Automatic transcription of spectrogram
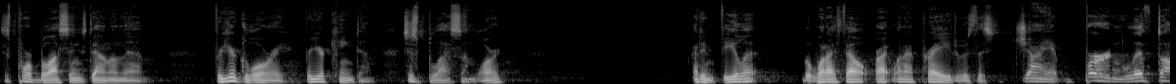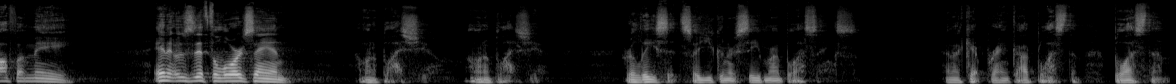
Just pour blessings down on them for your glory, for your kingdom. Just bless them, Lord. I didn't feel it, but what I felt right when I prayed was this giant burden lift off of me. And it was as if the Lord saying, I'm going to bless you. I want to bless you. Release it so you can receive my blessings. And I kept praying, God, bless them, bless them.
